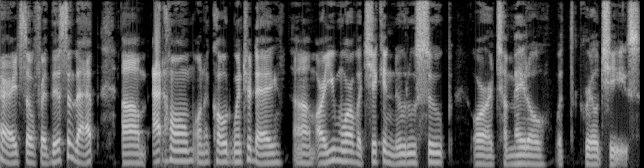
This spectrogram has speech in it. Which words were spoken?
All right. So for this and that, um, at home on a cold winter day, um, are you more of a chicken noodle soup or a tomato with grilled cheese?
